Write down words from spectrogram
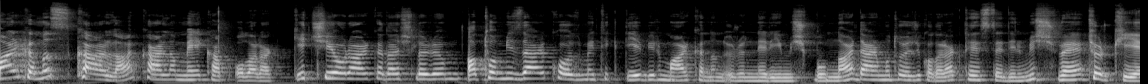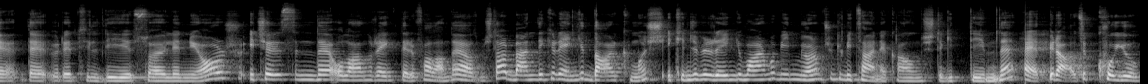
Markamız Carla. Carla Makeup olarak geçiyor arkadaşlarım. Atomizer Kozmetik diye bir markanın ürünleriymiş bunlar. Dermatolojik olarak test edilmiş ve Türkiye'de üretildiği söyleniyor. İçerisinde olan renkleri falan da yazmışlar. Bendeki rengi darkmış. İkinci bir rengi var mı bilmiyorum çünkü bir tane kalmıştı gittiğimde. Evet birazcık koyu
